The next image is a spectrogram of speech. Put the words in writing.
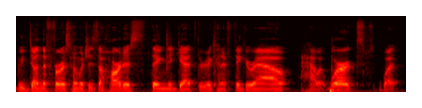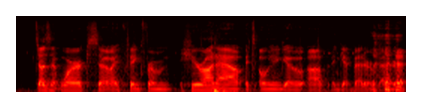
we've done the first one, which is the hardest thing to get through to kind of figure out how it works, what doesn't work. So I think from here on out, it's only going to go up and get better and better.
